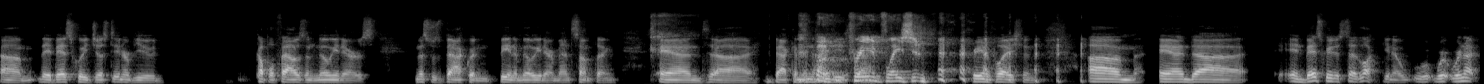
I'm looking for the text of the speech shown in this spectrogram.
Um, they basically just interviewed a couple thousand millionaires. And this was back when being a millionaire meant something. And uh, back in the 90s. Pre-inflation. pre-inflation. Um, and uh, and basically just said, look, you know, we're, we're not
